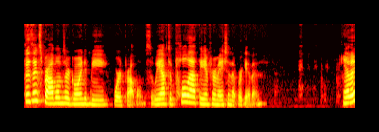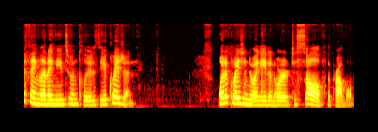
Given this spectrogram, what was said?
Physics problems are going to be word problems, so we have to pull out the information that we're given. The other thing that I need to include is the equation. What equation do I need in order to solve the problem?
